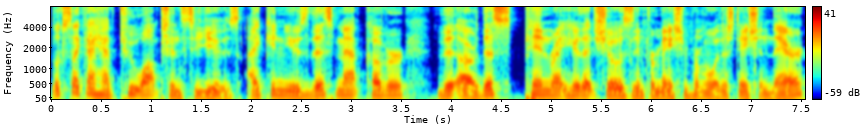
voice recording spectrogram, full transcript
looks like I have two options to use. I can use this map cover, or this pin right here that shows information from a weather station there,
